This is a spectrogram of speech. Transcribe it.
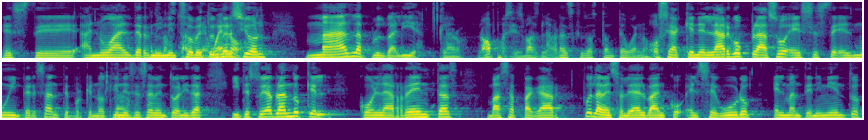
este, anual de rendimiento sobre tu bueno. inversión, más la plusvalía. Claro. No, pues es la verdad es que es bastante bueno. O sea que en el largo plazo es, este, es muy interesante porque no tienes esa eventualidad. Y te estoy hablando que el- con las rentas vas a pagar pues la mensualidad del banco, el seguro, el mantenimiento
